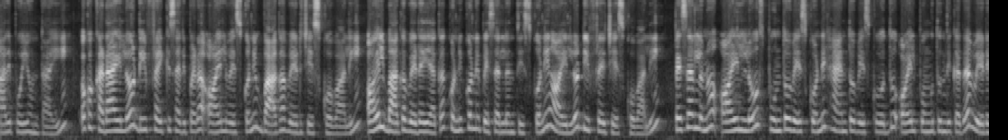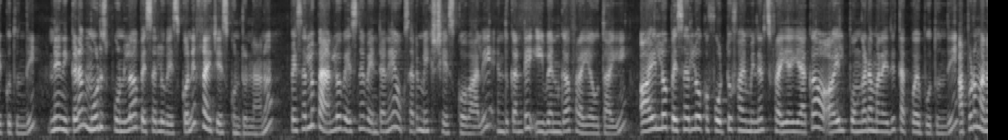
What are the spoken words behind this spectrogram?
ఆరిపోయి ఉంటాయి. ఒక కడాయిలో డీప్ ఫ్రైకి సరిపడా ఆయిల్ వేసుకొని బాగా వేడి చేసుకోవాలి. ఆయిల్ బాగా వేడయ్యాక కొన్ని కొన్ని పెసర్లను తీసుకొని ఆయిల్లో డీప్ ఫ్రై చేసుకోవాలి. పెసర్లను ఆయిల్లో స్పూన్తో వేసుకోండి. హ్యాండ్తో వేసుకోవద్దు. ఆయిల్ పొంగుతుంది కదా వేడెక్కుతుంది. నేను ఇక్కడ మూడు స్పూన్ల పెసర్లు వేసుకొని ఫ్రై చేసుకుంటున్నాను. పెసర్లు ప్యాన్లో వేసిన వెంటనే ఒకసారి మిక్స్ చేసుకోవాలి. ఎందుకంటే ఈవెన్గా ఫ్రై అవుతాయి. ఆయిల్లో పెసర్లు ఒక four to five minutes fry అయ్యాక ఆయిల్ పొంగడం అనేది తక్కువైపోతుంది. అప్పుడు మన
